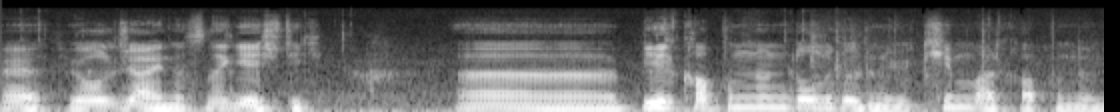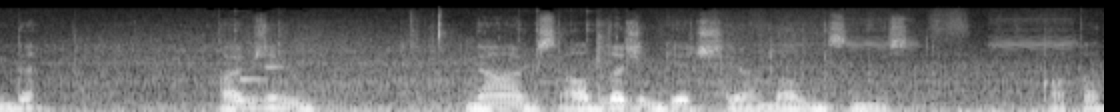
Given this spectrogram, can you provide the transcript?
Evet yolcu aynasına geçtik. Ee, bir kapının önü dolu görünüyor. Kim var kapının önünde? Abicim ne abisi? Ablacım geç ya mal mısınız? Kapat.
